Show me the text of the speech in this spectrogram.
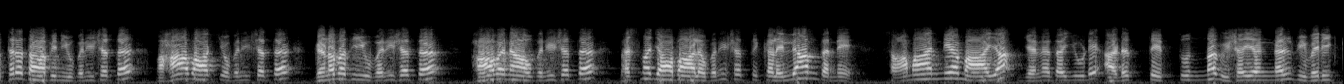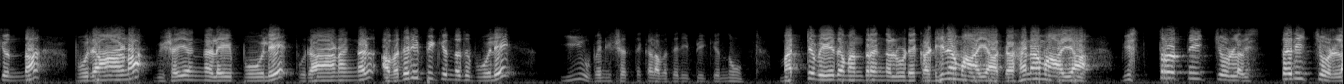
ഉത്തരതാപിനി ഉപനിഷത്ത് മഹാവാക്യ ഉപനിഷത്ത് ഗണപതി ഉപനിഷത്ത് ഭാവന ഉപനിഷത്ത് ഭസ്മജാപാല ഉപനിഷത്തുക്കളെല്ലാം തന്നെ സാമാന്യമായ ജനതയുടെ അടുത്തെത്തുന്ന വിഷയങ്ങൾ വിവരിക്കുന്ന പുരാണ വിഷയങ്ങളെ പോലെ പുരാണങ്ങൾ അവതരിപ്പിക്കുന്നത് പോലെ ഈ ഉപനിഷത്തുക്കൾ അവതരിപ്പിക്കുന്നു. മറ്റ് വേദമന്ത്രങ്ങളുടെ കഠിനമായ ഗഹനമായ വിസ്തൃതിച്ചുള്ള വിസ്തരിച്ചുള്ള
